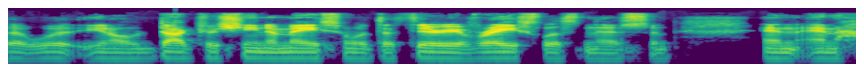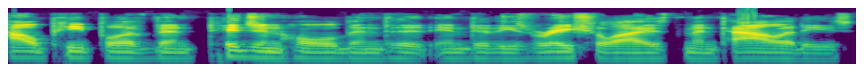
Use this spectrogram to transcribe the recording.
uh, with you know Dr. Sheena Mason with the theory of racelessness and and and how people have been pigeonholed into into these racialized mentalities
